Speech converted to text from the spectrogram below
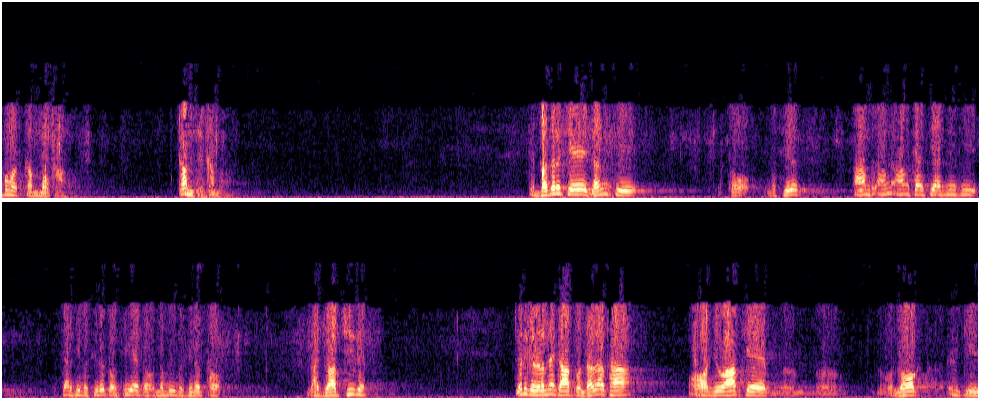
بہت کم موقع ہو، کم سے کم ہو۔ کہ بدر کے جنگ کی تو بصیرت عام عام سیاسی آدمی کی سیاسی بصیرت ہوتی ہے تو نبی بصیرت تو لاجواب چیز ہے۔ جن کے لڑنے کا آپ کو اندازہ تھا اور جو آپ کے لوگ ان کی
